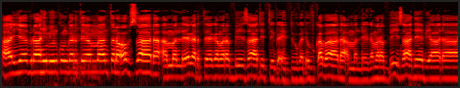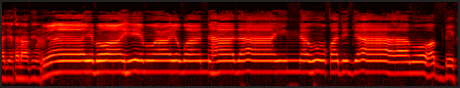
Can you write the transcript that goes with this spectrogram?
أي إبراهيم كن قرتي أما أنت أبسادا أما اللي قرتي كما ربي ساتي تقهدو قد أفقبادا أما اللي كما ربي ساتي بيادا جيتنا في يا إبراهيم أعرض عن هذا إنه قد جاء ربك.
